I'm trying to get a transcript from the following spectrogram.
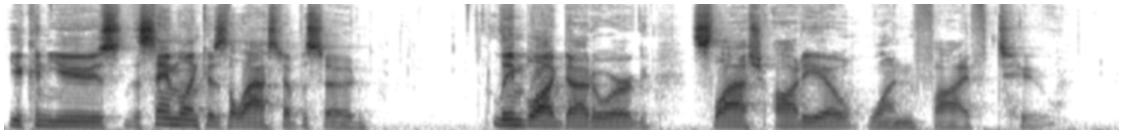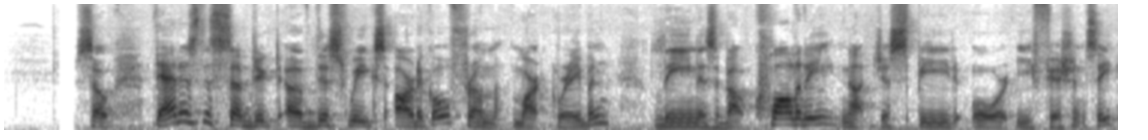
you can use the same link as the last episode leanblog.org slash audio 152. So that is the subject of this week's article from Mark Graban. Lean is about quality, not just speed or efficiency.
